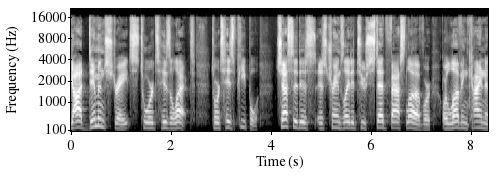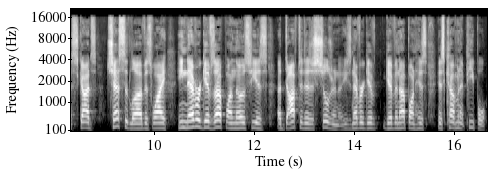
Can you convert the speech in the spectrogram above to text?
God demonstrates towards his elect, towards his people. Chesed is, is translated to steadfast love or, or loving kindness. God's chesed love is why he never gives up on those he has adopted as his children. He's never give, given up on his, his covenant people.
